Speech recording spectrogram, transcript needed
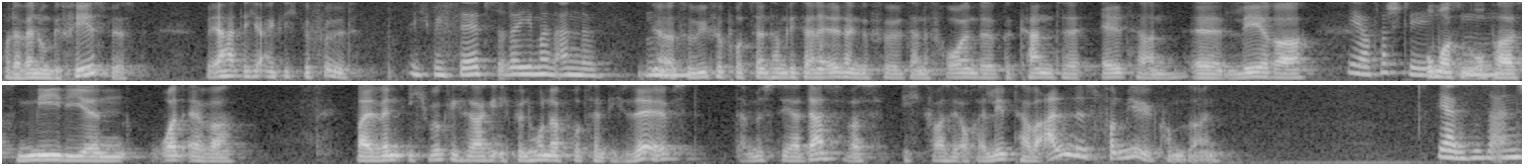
Oder wenn du ein Gefäß bist, wer hat dich eigentlich gefüllt? ich mich selbst oder jemand anders. Mhm. Ja, zu wie viel Prozent haben dich deine Eltern gefüllt, deine Freunde, Bekannte, Eltern, äh, Lehrer, Ja, verstehe. Omas und Mhm. Opas, Medien, whatever. Weil wenn ich wirklich sage, ich bin 100% ich selbst, dann müsste ja das, was ich quasi auch erlebt habe, alles von mir gekommen sein. Ja, das ist eine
